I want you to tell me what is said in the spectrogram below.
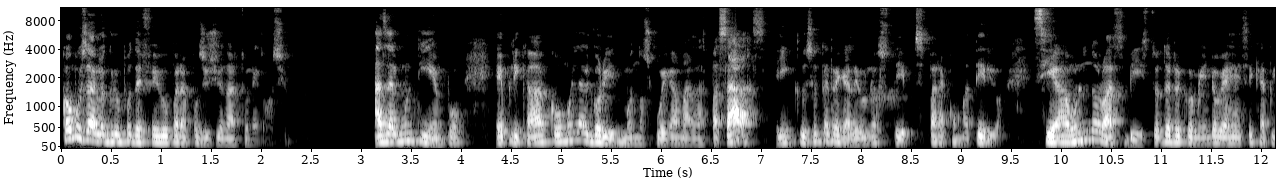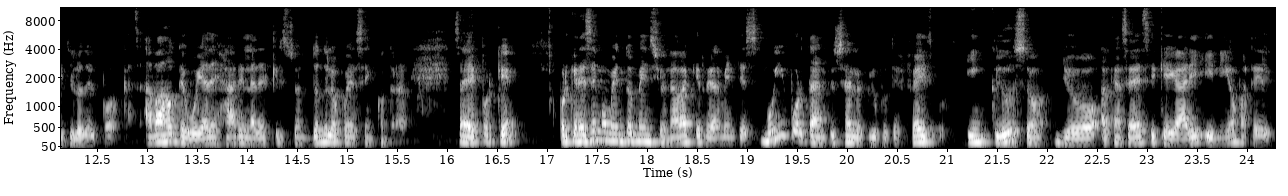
¿Cómo usar los grupos de Facebook para posicionar tu negocio? Hace algún tiempo explicaba cómo el algoritmo nos juega malas pasadas e incluso te regalé unos tips para combatirlo. Si aún no lo has visto, te recomiendo veas ese capítulo del podcast. Abajo te voy a dejar en la descripción donde lo puedes encontrar. ¿Sabes por qué? porque en ese momento mencionaba que realmente es muy importante usar los grupos de Facebook. Incluso yo alcancé a decir que Gary y Neo Patel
